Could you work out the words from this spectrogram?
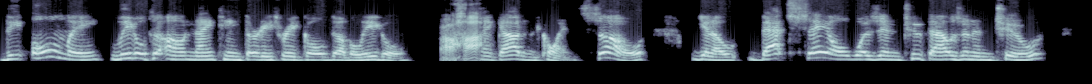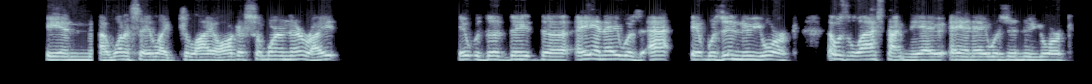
the only legal to own 1933 gold double eagle uh-huh. St. Gaudens coin. So, you know, that sale was in 2002 in, I want to say like July, August, somewhere in there, right? It was the the the ANA was at it was in New York. That was the last time the ANA was in New York,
